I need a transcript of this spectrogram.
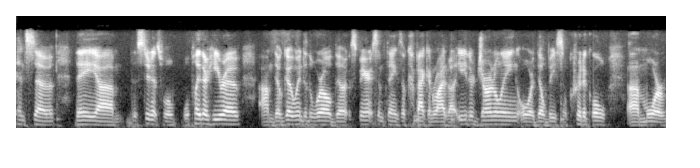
And so they, um, the students will, will play their hero. Um, they'll go into the world. They'll experience some things. They'll come back and write about either journaling or there'll be some critical, uh, more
